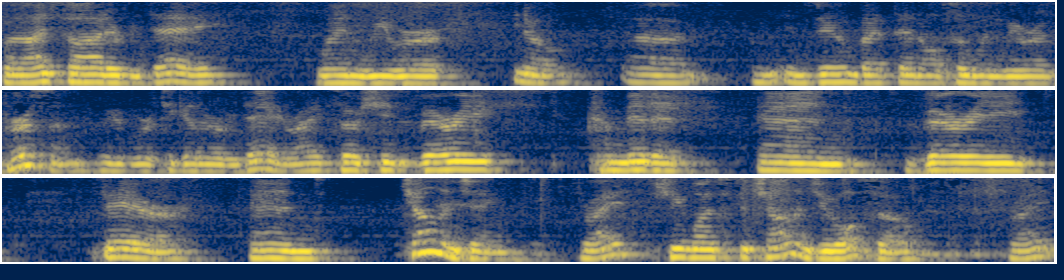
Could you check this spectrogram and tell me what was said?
But I saw it every day when we were, you know, uh, in Zoom, but then also when we were in person. We were together every day, right? So she's very committed and very fair and challenging, right? She wants to challenge you also, right?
